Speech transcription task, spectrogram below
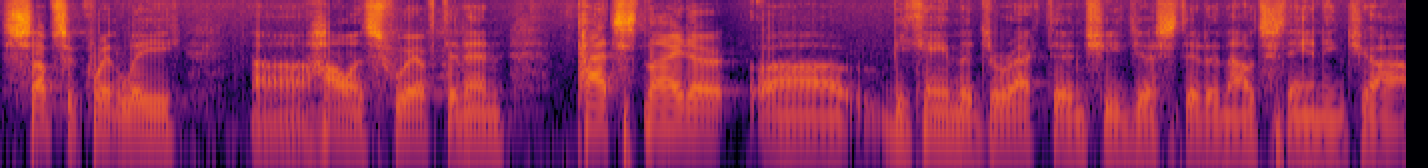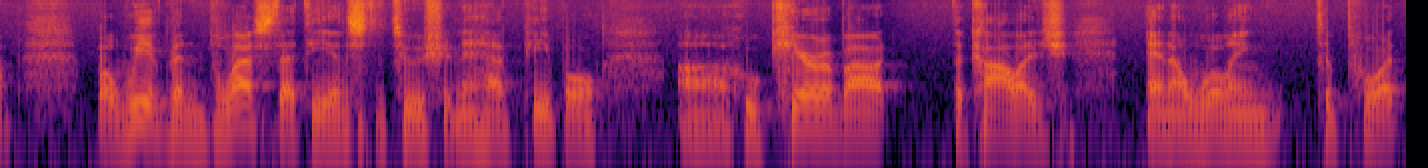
subsequently, uh, Holland Swift, and then Pat Snyder uh, became the director, and she just did an outstanding job. But we have been blessed at the institution to have people uh, who care about the college and are willing to put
